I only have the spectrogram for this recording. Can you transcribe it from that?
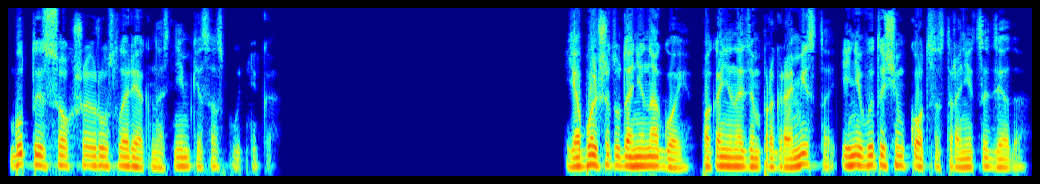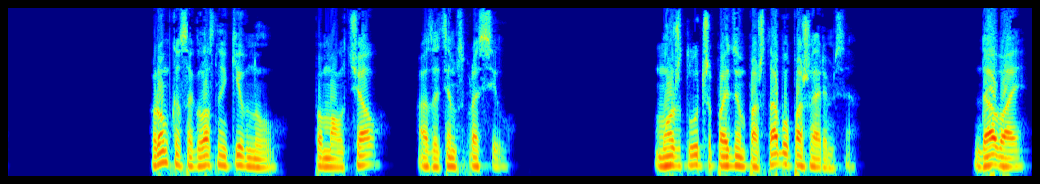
будто иссохшее русло рек на снимке со спутника. «Я больше туда не ногой, пока не найдем программиста и не вытащим код со страницы деда». Ромка согласно кивнул, помолчал, а затем спросил. Может, лучше пойдем по штабу пошаримся? Давай.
